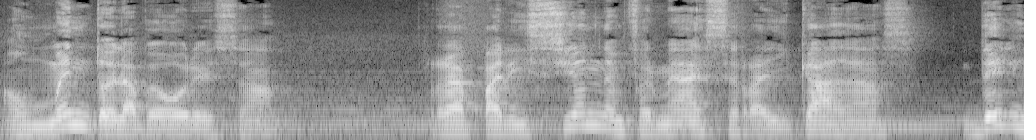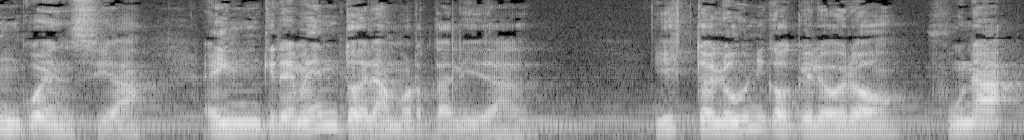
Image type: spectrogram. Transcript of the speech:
aumento de la pobreza, reaparición de enfermedades erradicadas, delincuencia e incremento de la mortalidad. Y esto lo único que logró fue una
